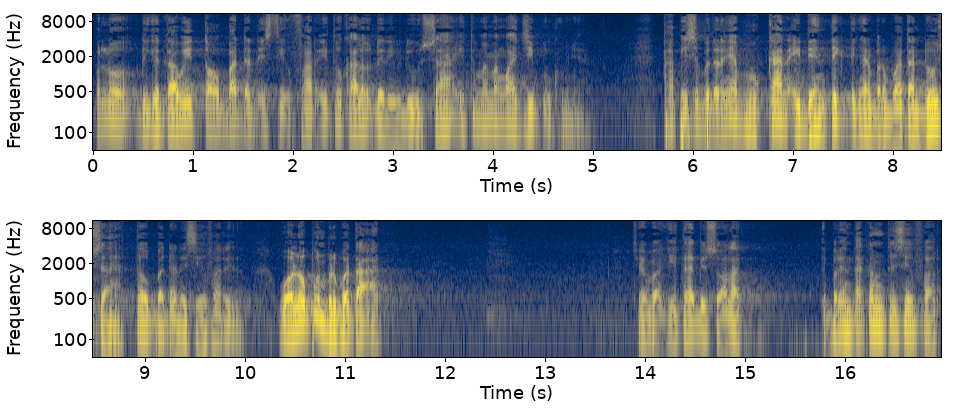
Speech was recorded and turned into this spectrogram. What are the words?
perlu diketahui tobat dan istighfar itu kalau dari dosa itu memang wajib hukumnya. Tapi sebenarnya bukan identik dengan perbuatan dosa, taubat dan istighfar itu. Walaupun berbuat taat. Coba kita habis sholat, diperintahkan untuk istighfar.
